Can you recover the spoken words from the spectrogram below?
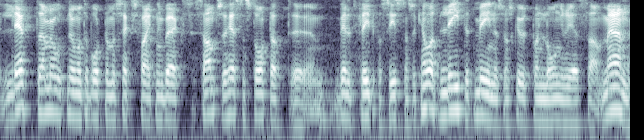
Lättare mot nu om man tar bort nummer 6, Fighting Backs. Samtidigt har hästen startat eh, väldigt flitigt på sistone. Så det kan vara ett litet minus som ska ut på en lång resa. Men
